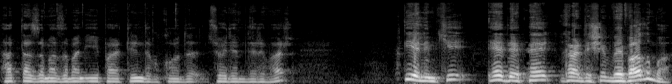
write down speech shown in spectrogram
hatta zaman zaman İyi Parti'nin de bu konuda söylemleri var. Diyelim ki HDP kardeşim vebalı mı?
